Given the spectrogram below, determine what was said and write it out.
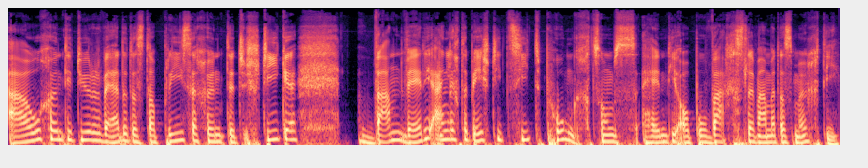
auch könnte teurer werden, dass da Preise könnten steigen. Wann wäre eigentlich der beste Zeitpunkt, um das Handy-Abo wechseln, wenn man das möchte?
